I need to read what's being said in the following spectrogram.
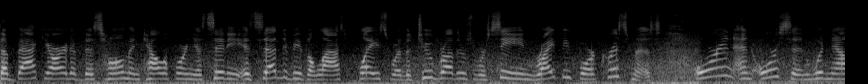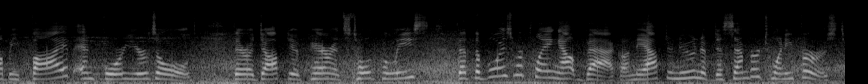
The backyard of this home in California City is said to be the last place where the two brothers were seen right before Christmas. Oren and Orson would now be five and four years old. Their adoptive parents told police that the boys were playing out back on the afternoon of December 21st,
